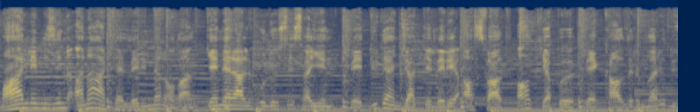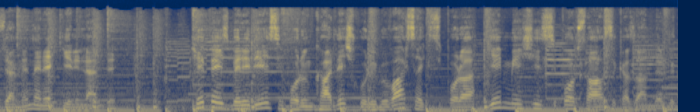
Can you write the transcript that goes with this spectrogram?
Mahallemizin ana arterlerinden olan General Hulusi Sayın ve Düden caddeleri asfalt, altyapı ve kaldırımları düzenlenerek yenilendi. Kepez Belediye Spor'un kardeş kulübü Varsak Spor'a yemyeşil spor sahası kazandırdık.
